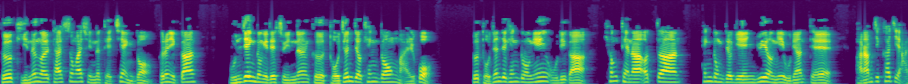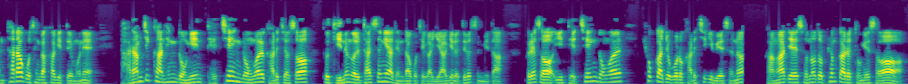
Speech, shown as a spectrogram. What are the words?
그 기능을 달성할 수 있는 대체 행동, 그러니까 문제 행동이 될 수 있는 그 도전적 행동 말고 그 도전적 행동이 우리가 형태나 어떠한 행동적인 유형이 우리한테 바람직하지 않다라고 생각하기 때문에 바람직한 행동인 대체 행동을 가르쳐서 그 기능을 달성해야 된다고 제가 이야기를 드렸습니다. 그래서 이 대체 행동을 효과적으로 가르치기 위해서는 강아지의 선호도 평가를 통해서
